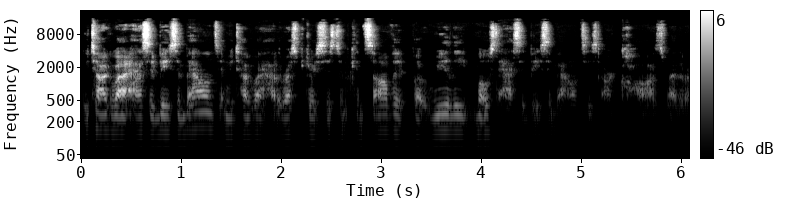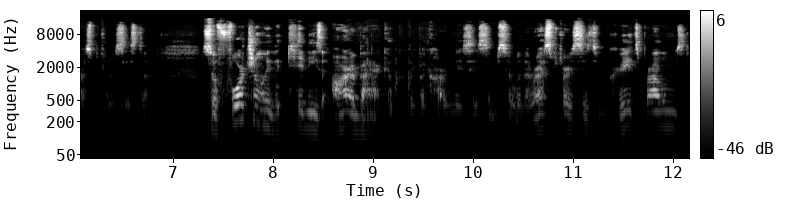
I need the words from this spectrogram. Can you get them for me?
we talk about acid base imbalance and we talk about how the respiratory system can solve it, but really, most acid base imbalances are caused by the respiratory system. So, fortunately, the kidneys are a backup of the bicarbonate system. So, when the respiratory system creates problems,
